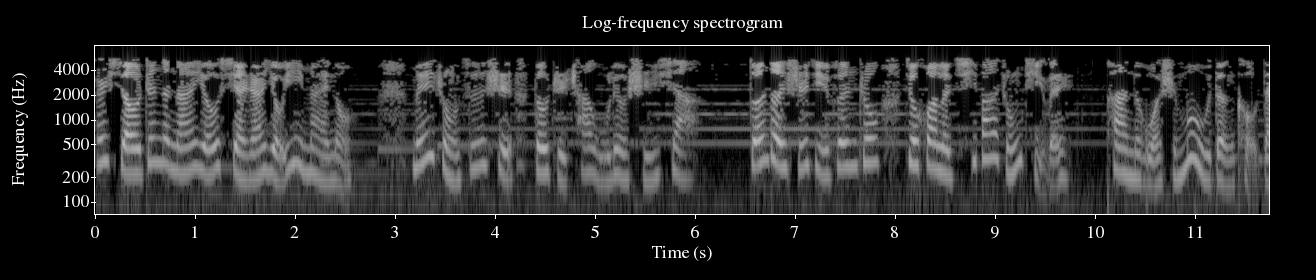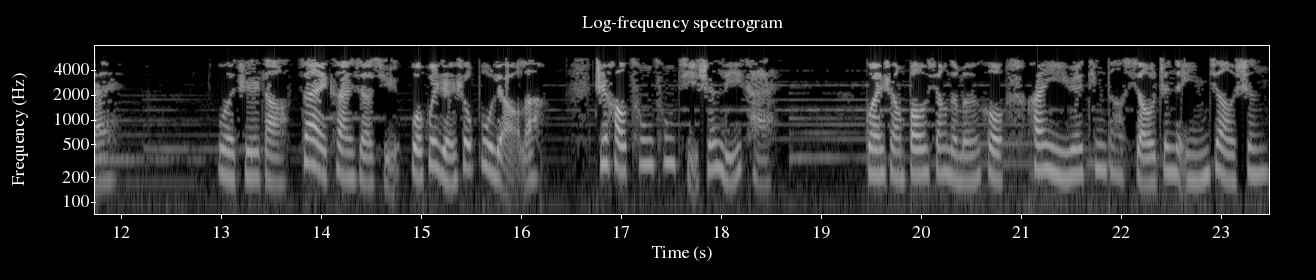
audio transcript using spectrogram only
而小珍的男友显然有意卖弄，每种姿势都只差五六十下，短短十几分钟就换了七八种体位，看得我是目瞪口呆。我知道再看下去我会忍受不了了，只好匆匆起身离开。关上包厢的门后，还隐约听到小珍的吟叫声。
